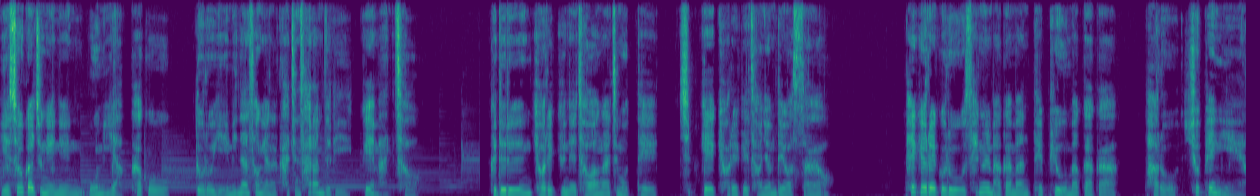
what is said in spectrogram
예술가 중에는 몸이 약하고 극도로 예민한 성향을 가진 사람들이 꽤 많죠. 그들은 결핵균에 저항하지 못해 쉽게 결핵에 전염되었어요. 폐결핵으로 생을 마감한 대표 음악가가 바로 쇼팽이에요.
